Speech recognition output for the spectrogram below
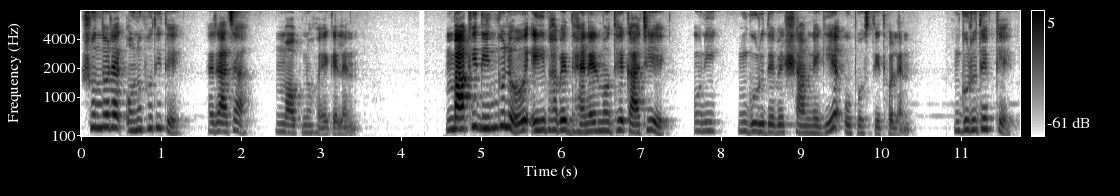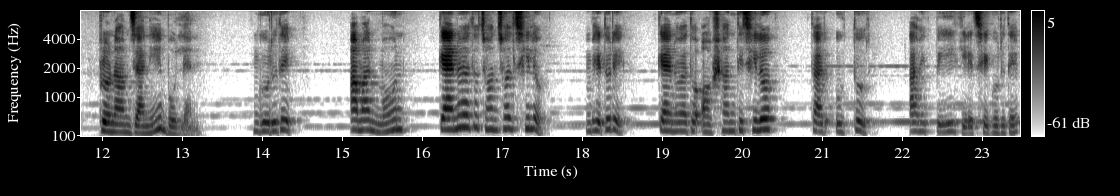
সুন্দর এক অনুভূতিতে রাজা মগ্ন হয়ে গেলেন। বাকি দিনগুলো এইভাবে ধ্যানের মধ্যে কাটিয়ে উনি গুরুদেবের সামনে গিয়ে উপস্থিত হলেন। গুরুদেবকে প্রণাম জানিয়ে বললেন, গুরুদেব, আমার মন কেন এত চঞ্চল ছিল? ভেতরে কেন এত অশান্তি ছিল? তার উত্তর আমি পেয়ে গিয়েছি, গুরুদেব।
